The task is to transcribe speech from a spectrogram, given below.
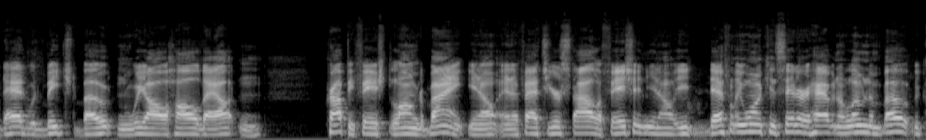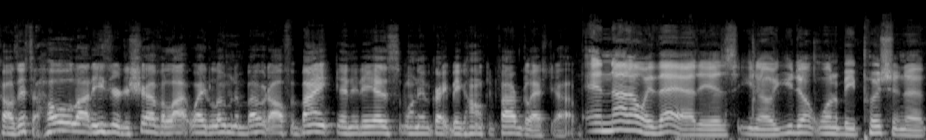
Dad would beach the boat, and we all hauled out and crappie fished along the bank, you know, and if that's your style of fishing, you know, you definitely want to consider having an aluminum boat because it's a whole lot easier to shove a lightweight aluminum boat off a bank than it is one of them great big honking fiberglass jobs. And not only that is, you know, you don't want to be pushing a,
